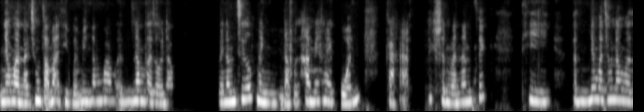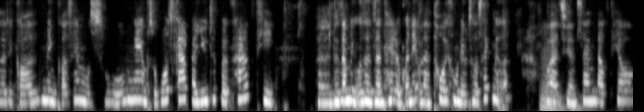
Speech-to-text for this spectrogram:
nhưng mà nói chung tóm lại thì với mình năm qua năm vừa rồi đọc với năm trước mình đọc được 22 cuốn cả fiction và non-fic thì ừ, nhưng mà trong năm vừa rồi thì có mình có xem một số nghe một số podcast và youtuber khác thì ờ, thực ra mình cũng dần dần thay đổi quan niệm là thôi không đếm số sách nữa và Ừ. chuyển sang đọc theo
